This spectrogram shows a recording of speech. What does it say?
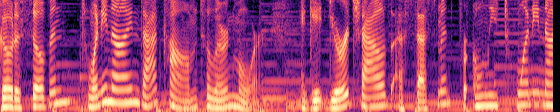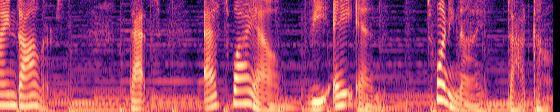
Go to sylvan29.com to learn more and get your child's assessment for only $29. That's S Y L V A N 29.com.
